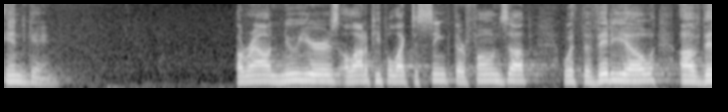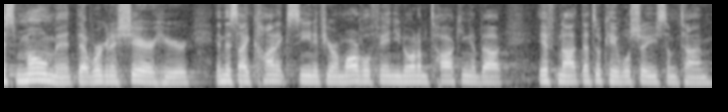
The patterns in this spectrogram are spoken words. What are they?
Endgame. Around New Year's, a lot of people like to sync their phones up with the video of this moment that we're going to share here in this iconic scene. If you're a Marvel fan, you know what I'm talking about. If not, that's okay, we'll show you sometime.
